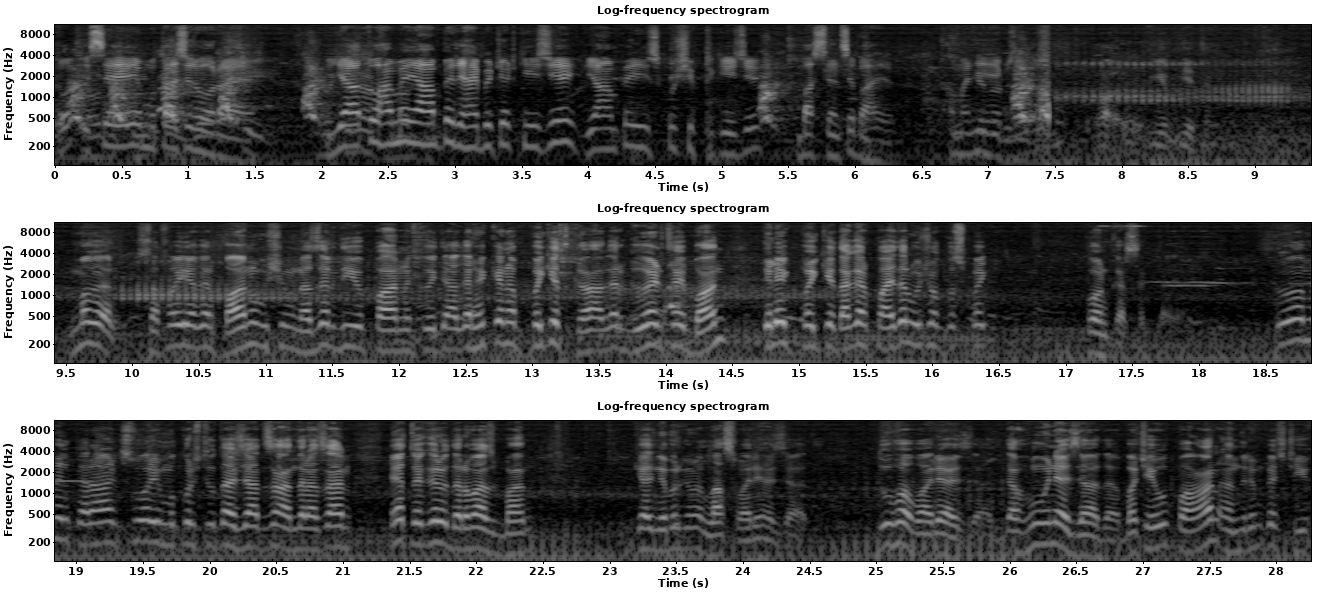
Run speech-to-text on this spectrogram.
तो इससे मुतासर हो रहा है। या तो हमें यहाँ पे रिहेबिटेट कीजिए, यहाँ पे इसको शिफ्ट कीजिए बस स्टैंड से बाहर। हमारी यही गुजारिश मगर सफ़ाई अगर पान वो नज़र दियो पान कत अगर हेक ना पकित कह अगर गाड़ी थे बंद तेल पकित अगर पैदल वो कुछ पक, कौन कर सकता है? कम करान सोरे मुकुर तूत ज़्यादा अंदर आसान है तुम करो दरवाज बंद क्या नबर कम लस ज़्यादा दुहा ज़्यादा हून ज़्यादा बचे वो पान अंदरम गि ठीक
